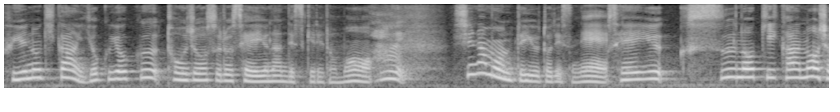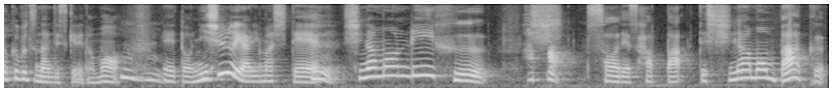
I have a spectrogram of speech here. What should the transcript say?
冬の期間よくよく登場する精油なんですけれども、はい、シナモンっていうとですね精油クスノキ科の植物なんですけれども、うんうん、えーと、2種類ありまして、うん、シナモンリーフ葉っぱ。そうです葉っぱ。でシナモンバーク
